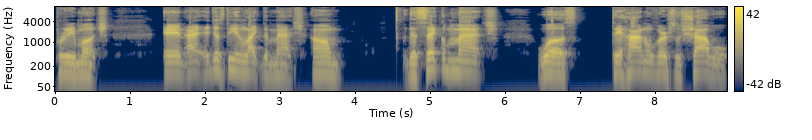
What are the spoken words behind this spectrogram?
pretty much, and I, I just didn't like the match. Um, the second match was Tejano versus Chavo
